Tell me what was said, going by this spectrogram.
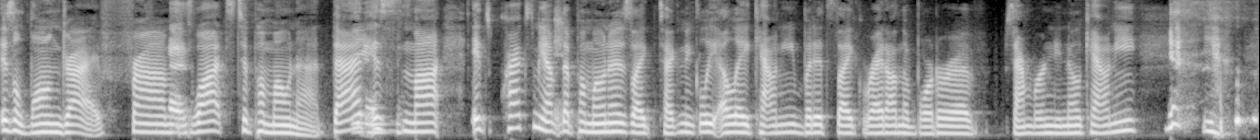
is a long drive from yes. Watts to Pomona. That yes. is not, it cracks me up that Pomona is like technically LA County, but it's like right on the border of San Bernardino County. Yeah. Yeah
